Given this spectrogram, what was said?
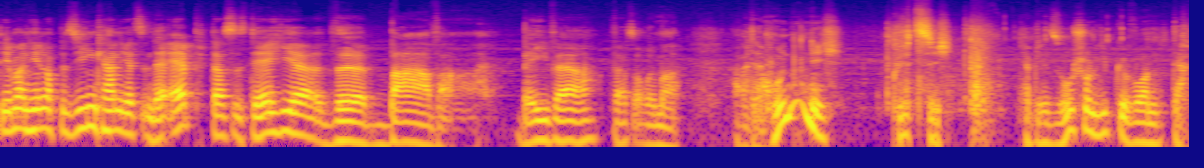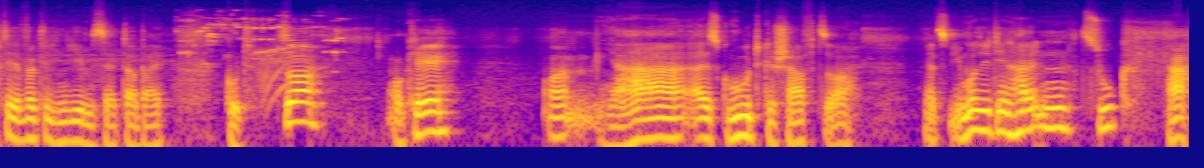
den man hier noch besiegen kann, jetzt in der App, das ist der hier, The Bava. Baver, was auch immer. Aber der Hund nicht. Witzig. Ich habe den so schon lieb gewonnen. Dachte er wirklich in jedem Set dabei. Gut. So. Okay. Ähm, ja, alles gut. Geschafft. So. Jetzt, wie muss ich den halten? Zug. Ha.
